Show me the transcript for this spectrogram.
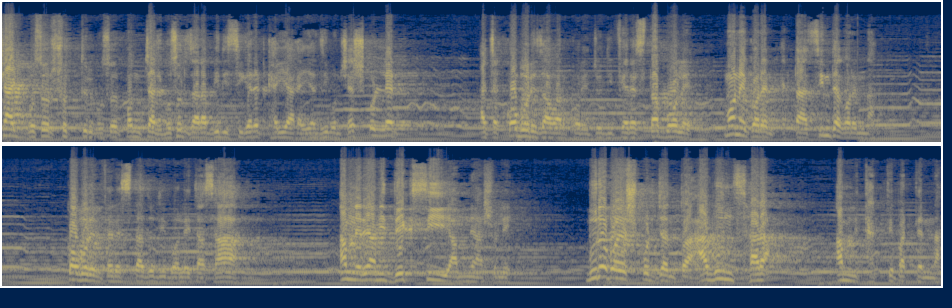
ষাট বছর, সত্তর বছর, পঞ্চাশ বছর যারা বিড়ি সিগারেট খাইয়া খাইয়া জীবন শেষ করলেন আচ্ছা কবরে যাওয়ার পরে যদি ফেরেস্তা বলে, মনে করেন একটা, চিন্তা করেন না। কবরের ফেরেস্তা যদি বলে চাষা আমনে আমি দেখছি, আমনে আসলে বুড়ো বয়স পর্যন্ত আগুন ছাড়া আপনি থাকতে পারতেন না।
